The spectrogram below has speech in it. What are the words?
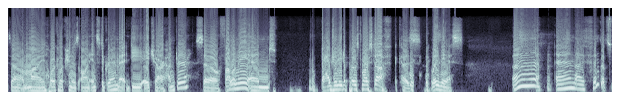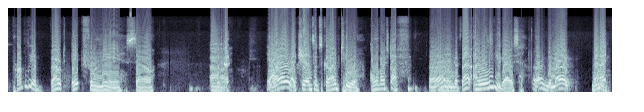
So my horror collection is on Instagram at dhrhunter. So follow me and badger me to post more stuff because laziness. Uh, and I think that's probably about it for me. So, uh, yeah, like, share, and subscribe to all of our stuff. All right. And with that, I will leave you guys. All right. Good night. Good night.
